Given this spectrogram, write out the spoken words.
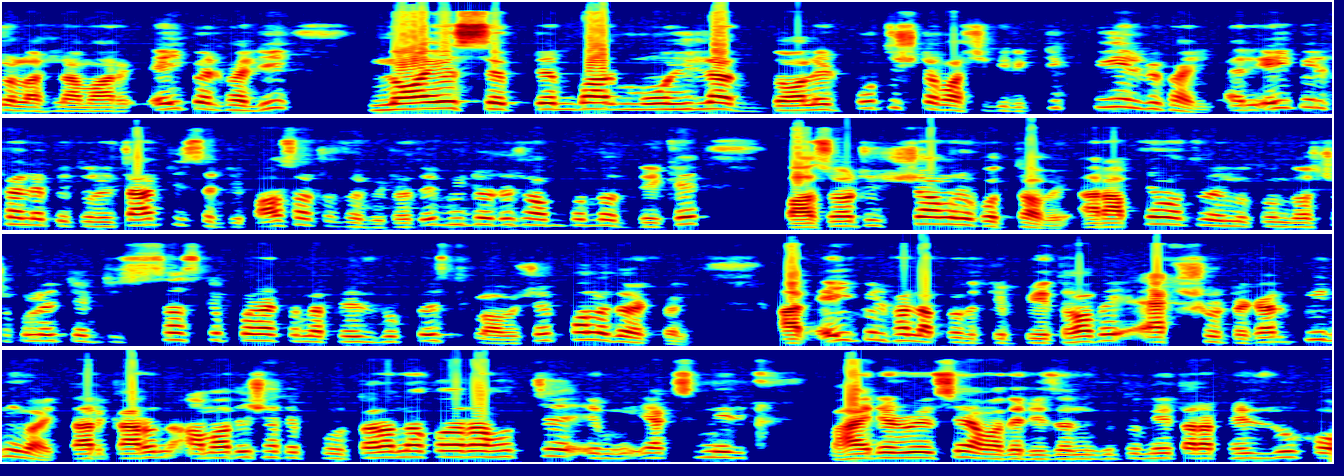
চলে আসলাম, আর এই পিএল ফাইলটি নয় সেপ্টেম্বর মহিলা দলের প্রতিষ্ঠা বার্ষিকীর একটি পিএলবি ফাইল আর এই পিএল ফাইলে পেতে চারটি সেটটি পাসওয়ার্ড ভিডিওতে ভিডিওটি সম্পূর্ণ দেখে পাসওয়ার্ডটি সংগ্রহ করতে হবে। আর আপনি মাত্র নতুন দর্শক হলে চ্যানেলটি সাবস্ক্রাইব করে রাখবেন, আর ফেসবুক পেজ অবশ্যই ফলো দিয়ে রাখবেন। আর এই পিল ফাইল আপনাদেরকে পেতে হবে একশো টাকার বিনিময়। তার কারণ আমাদের সাথে প্রতারণা করা হচ্ছে এবং এক শ্রেণির ভাইরা রয়েছে, আমাদের ডিজাইনগুলো নিয়ে তারা ফেসবুক ও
